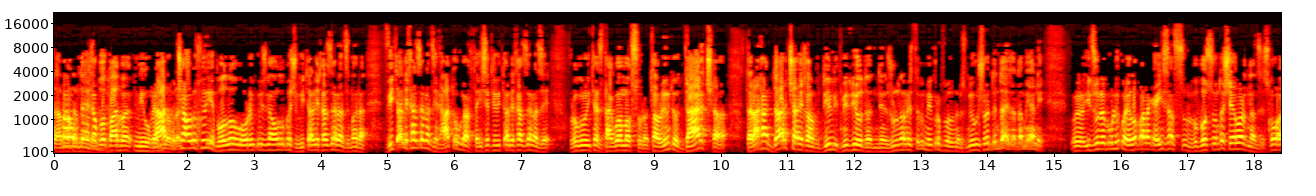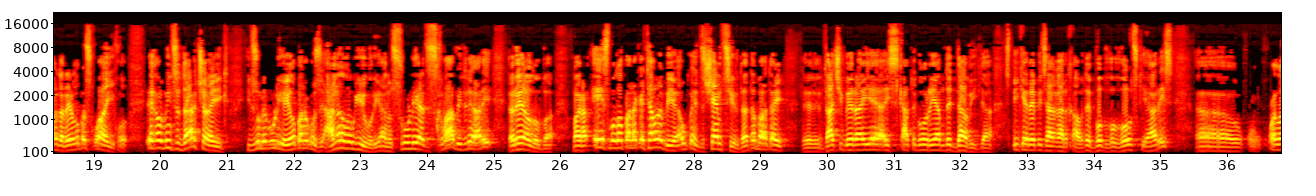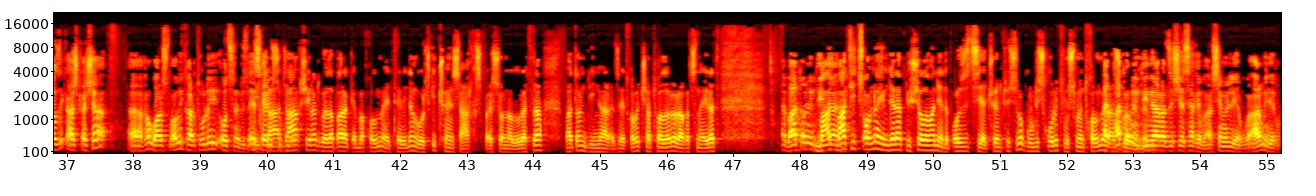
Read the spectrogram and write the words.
ბაბა რატო ჩავიხვიე ბოლო ორი კვირის განმავლობაში ვიტალი ხაზარაძე, მაგრამ ვიტალი ხაზარაძე რატო გახდა ისეთი ვიტალი ხაზარაძე, როგორ ოპერატიულითაც დაგვამახსოვრა თავი, იმიტომ დარჩა და რახან დარჩა ეხლა დილით მიდიოდნენ ჟურნალისტები მიკროფონებს მიუშვერდნენ და ეს ადამიანი იძულებული იყო ელაპარაკა ისაც ბოსონ და შევარდნაძეს, ხო, და რეალობა სხვა იყო. ეხლა ვინც დარჩა იქ, იძულებული ელაპარაკოს ანალოგიური, ანუ სრულიად სხვა ვიდრე არის რეალობა. მაგრამ ეს მოლაპარაკეთავები უკვე შემცირდა და ბატაი დაჩიბერაია ის კატეგორიამდე დავიდა. სპიკერებიც აღარ ყავთ, ვოლსკი არის ყველაზე კაშკაშა ახლა ვარსლავი ქართული ოცნების და ეს ხელისუფლება ძალიან ხშირად გველაპარაკება ხოლმე ეთერიდან ვორც კი ჩვენს არხს პერსონალურად და ბატონ დინარაძე ეთყობა ჩათვალე რომ რაღაცნაირად ბატონი დინარაძე მათი წონა იმდენად მნიშვნელოვანია და პოზიცია ჩვენთვის რომ გულისყურით უსმენთ ხოლმე რას ბატონი დინარაძე შესახებ არ შემიძლია არ მინდა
